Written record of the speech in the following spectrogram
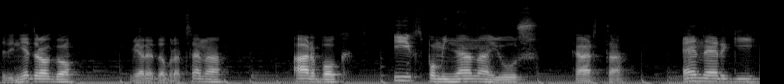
Czyli niedrogo, w miarę dobra cena. Arbok i wspominana już karta energii.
